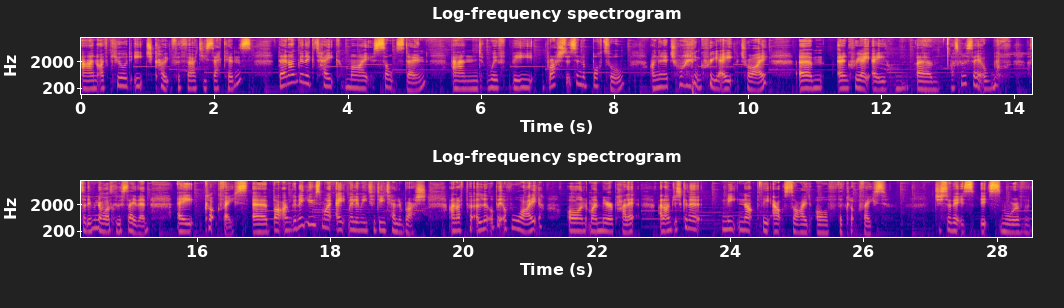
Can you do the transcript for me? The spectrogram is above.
and I've cured each coat for 30 seconds. Then I'm going to take my Saltstone and with the brush that's in the bottle, I'm going to try and create, try, um, and create a. Um, I was going to say a, I don't even know what I was going to say then, a clock face. Uh, but I'm going to use my 8mm detailing brush and I've put a little bit of white on my mirror palette and I'm just going to neaten up the outside of the clock face just so that it's it's more of a,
